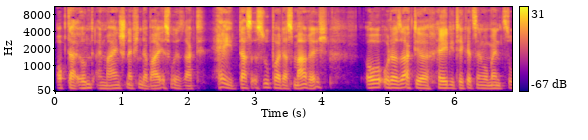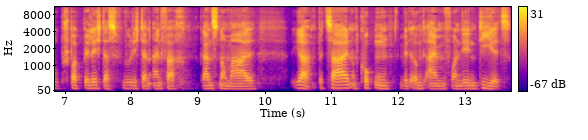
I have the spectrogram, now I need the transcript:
ob da irgendein Meilenschnäppchen dabei ist, wo ihr sagt, hey, das ist super, das mache ich. Oder sagt ihr, hey, die Tickets sind im Moment so spottbillig, das würde ich dann einfach ganz normal ja, bezahlen und gucken mit irgendeinem von den Deals.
